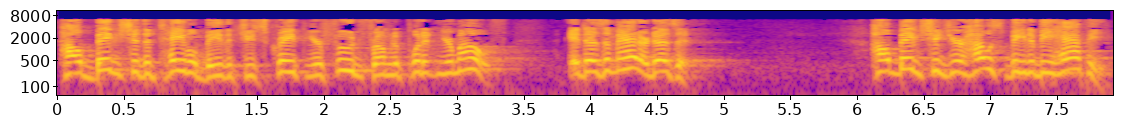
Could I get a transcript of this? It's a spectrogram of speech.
How big should the table be that you scrape your food from to put it in your mouth? It doesn't matter, does it? How big should your house be to be happy?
